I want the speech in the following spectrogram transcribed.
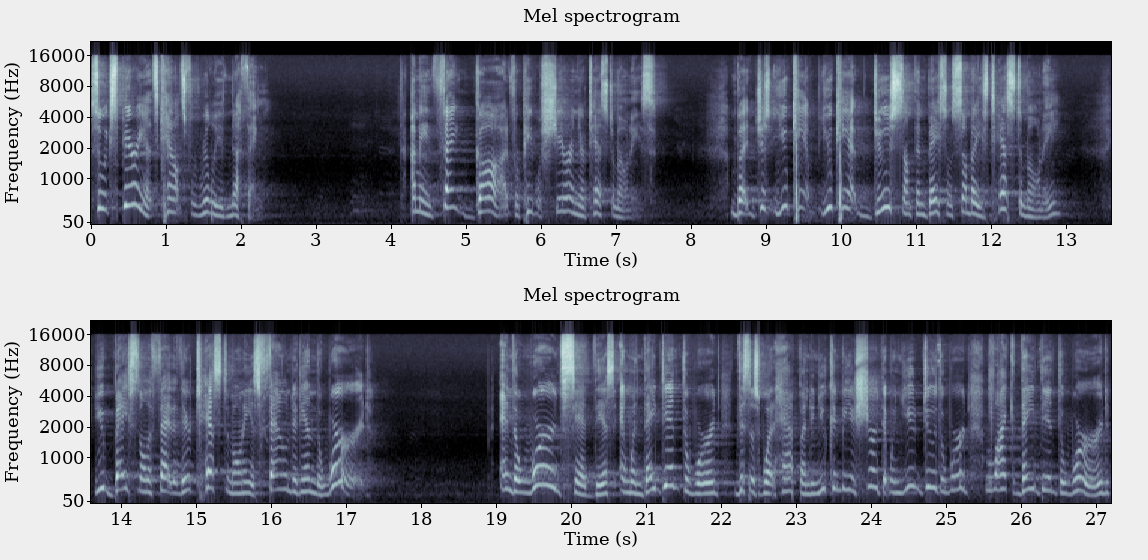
So, experience counts for really nothing. I mean, thank God for people sharing their testimonies. But just you can't you can't do something based on somebody's testimony. You base it on the fact that their testimony is founded in the word. And the word said this, and when they did the word, this is what happened. And you can be assured that when you do the word like they did the word,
